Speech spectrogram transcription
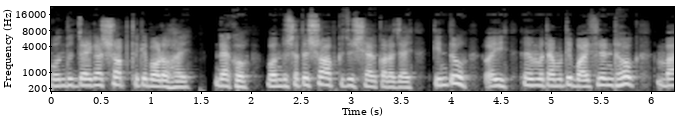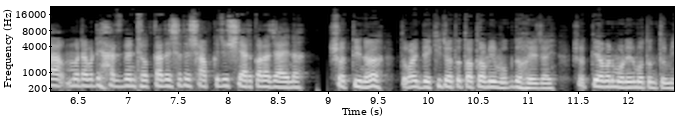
বন্ধুর জায়গা সব থেকে বড় হয়। দেখো বন্ধুর সাথে সব কিছু শেয়ার করা যায়। কিন্তু ওই মোটামুটি বয়ফ্রেন্ড হোক বা মোটামুটি হাজব্যান্ড হোক তাদের সাথে সবকিছু শেয়ার করা যায় না। সত্যি না? তোমায় দেখি যত তত আমি মুগ্ধ হয়ে যাই। সত্যি আমার মনের মতন তুমি।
